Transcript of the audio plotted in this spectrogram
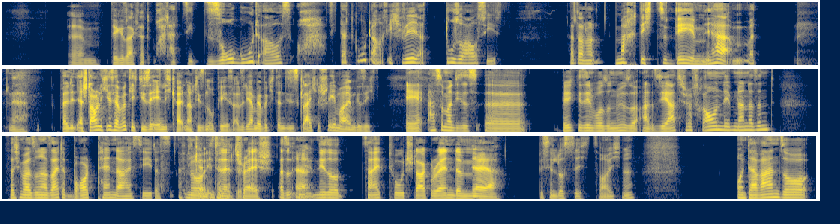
ähm, der gesagt hat, boah, das sieht so gut aus. Oh, sieht das gut aus. Ich will, dass du so aussiehst. Hat doch noch, Mach dich zu dem. ja, ja, weil erstaunlich ist ja wirklich diese Ähnlichkeit nach diesen OPs. Also die haben ja wirklich dann dieses gleiche Schema im Gesicht. Ey, hast du mal dieses äh, Bild gesehen, wo so nur so asiatische Frauen nebeneinander sind? Das habe ich mal bei so einer Seite, Bored Panda heißt die, das ist einfach nur Internet-Trash. Also Ja. nee, so Zeit, Totschlag, random, Ja, ja. bisschen lustig Zeug, ne? Und da waren so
